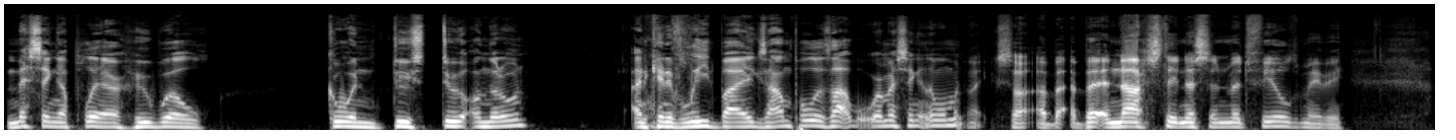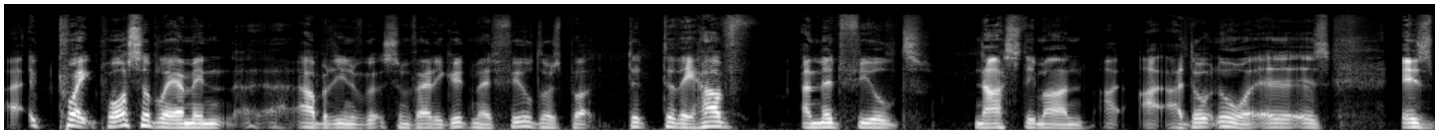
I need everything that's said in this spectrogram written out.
missing a player who will go and do do it on their own and kind of lead by example? Is that what we're missing at the moment? Like so, a, bit, a bit of nastiness in midfield, maybe. Uh, quite possibly. I mean, uh, Aberdeen have got some very good midfielders, but do, do they have a midfield nasty man? I, I, I don't know. Is is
